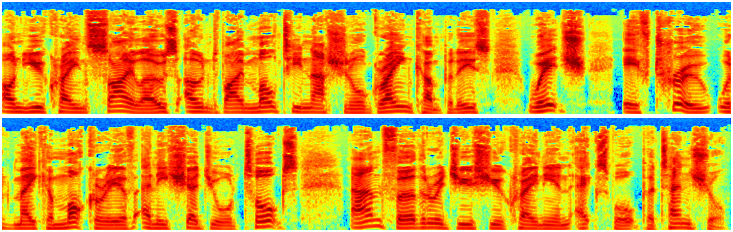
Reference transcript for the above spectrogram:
on Ukraine's silos owned by multinational grain companies, which, if true, would make a mockery of any scheduled talks and further reduce Ukrainian export potential.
